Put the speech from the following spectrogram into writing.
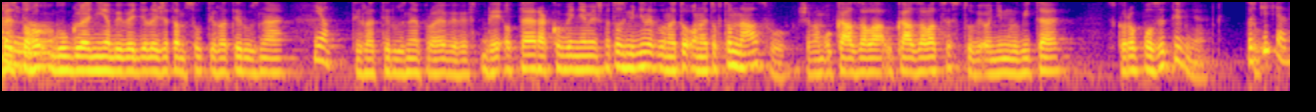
bez toho no. googlení, aby věděli, že tam jsou tyhle ty různé, jo. tyhle ty různé projevy. Vy, vy o té rakovině, my jsme to zmínili, ono je to, ono je to v tom názvu, že vám ukázala, ukázala cestu. Vy o ní mluvíte skoro pozitivně. Určitě.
